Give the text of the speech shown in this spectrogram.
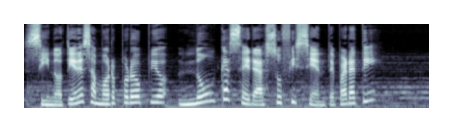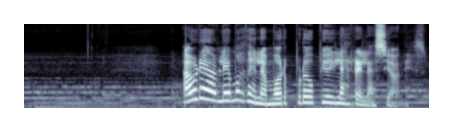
si no tienes amor propio, nunca será suficiente para ti. Ahora hablemos del amor propio y las relaciones.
